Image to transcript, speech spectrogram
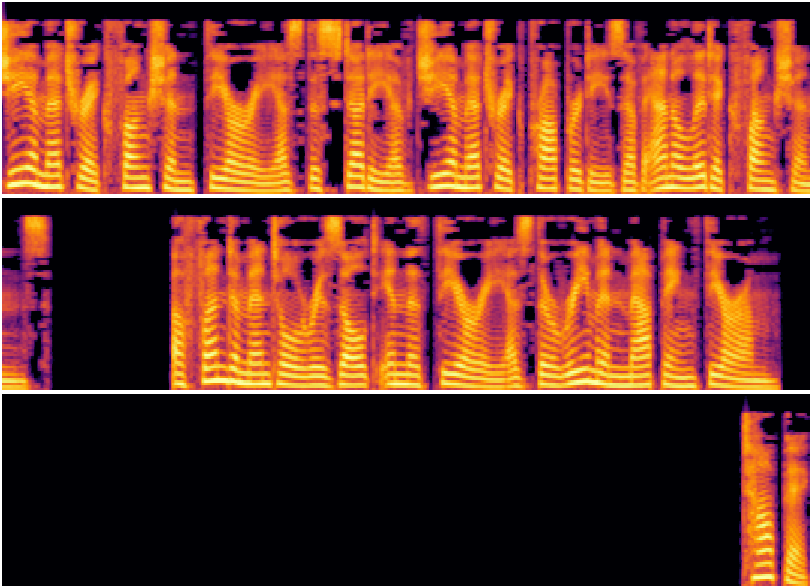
Geometric function theory is the study of geometric properties of analytic functions. A fundamental result in the theory is the Riemann mapping theorem. Topic:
